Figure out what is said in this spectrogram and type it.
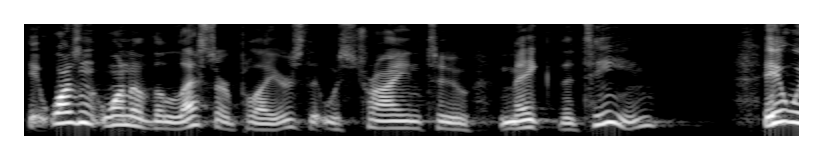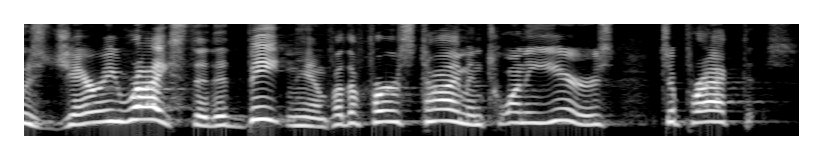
It wasn't one of the lesser players that was trying to make the team. It was Jerry Rice that had beaten him for the first time in 20 years to practice.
